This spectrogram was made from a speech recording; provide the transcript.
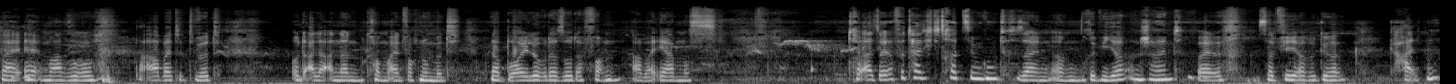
weil er immer so bearbeitet wird. Und alle anderen kommen einfach nur mit einer Beule oder so davon. Aber er muss also er verteidigt trotzdem gut sein ähm, Revier anscheinend, weil es hat vier Jahre ge gehalten.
